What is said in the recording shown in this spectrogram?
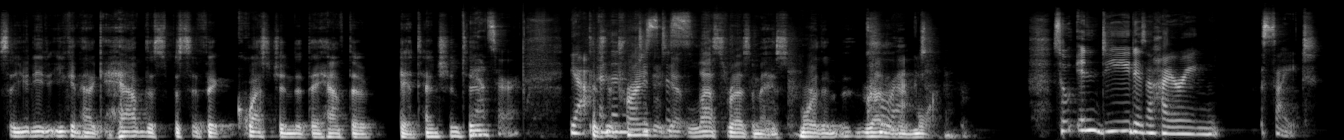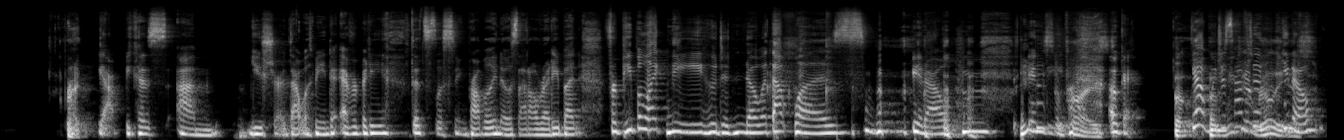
So you need, you can like have the specific question that they have to pay attention to Answer. Yeah. because you're then trying to to get less resumes more than rather than more. So Indeed is a hiring site. Right. Yeah, because um, you shared that with me. And everybody that's listening probably knows that already. But for people like me who didn't know what that was, you know, hmm, You'd be surprised. okay, But, yeah, we just have to, really you know,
